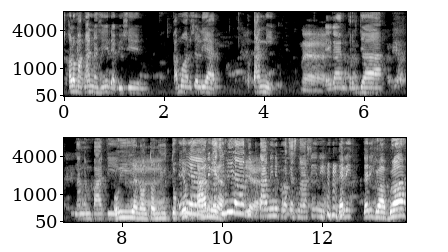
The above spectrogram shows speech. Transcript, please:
Kalau makan nasinya dihabisin kamu harusnya lihat petani. Nah. Ya kan kerja nanam padi. Oh iya nonton YouTube-nya iya petani ya? dikasih lihat di Iya. petani nih proses nasi nih. Dari dari gabah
